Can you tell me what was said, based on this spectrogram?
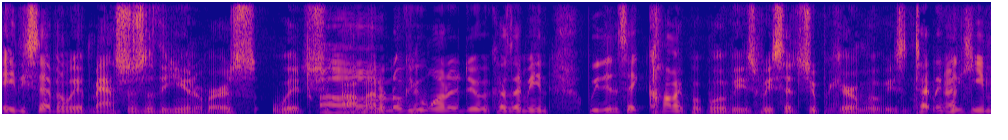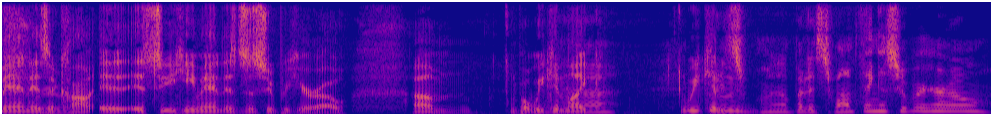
87 we have masters of the universe which um, i don't know if Oh, you want to do it because i mean we didn't say comic book movies we said superhero movies and technically That's he-man is a true. com- is, he-man is a superhero um but we can like we can It's- well, but is Swamp Thing a superhero?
